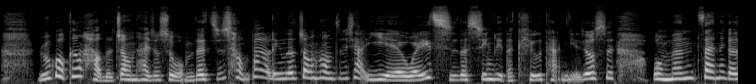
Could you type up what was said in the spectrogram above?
如果更好的状态就是我们在职场霸凌的状况之下也维持的心理的 Q 弹，也就是我们在那个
